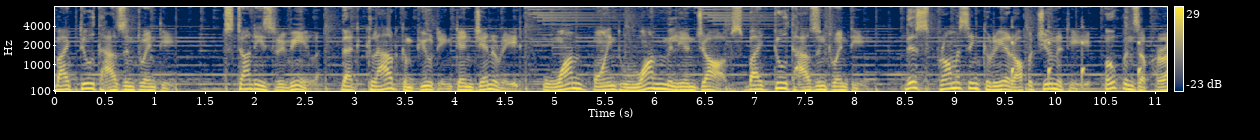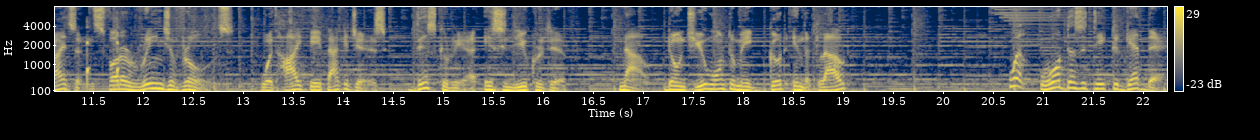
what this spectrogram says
by 2020. Studies reveal that cloud computing can generate 1.1 million jobs by 2020. This promising career opportunity opens up horizons for a range of roles. With high pay packages, this career is lucrative. Now, don't you want to make good in the cloud? Well, what does it take to get there?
